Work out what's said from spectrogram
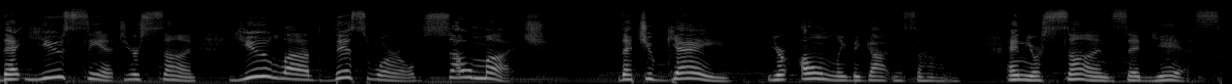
that you sent your Son. You loved this world so much that you gave your only begotten Son. And your Son said, Yes,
